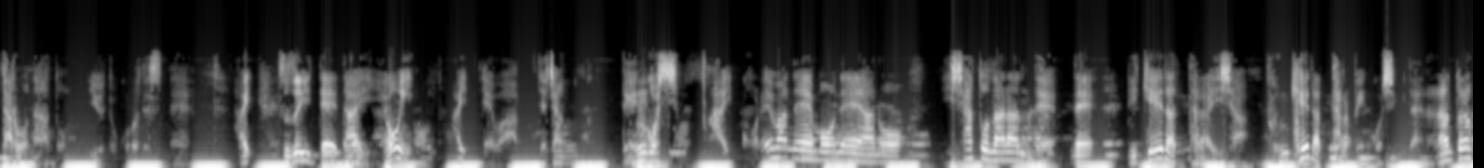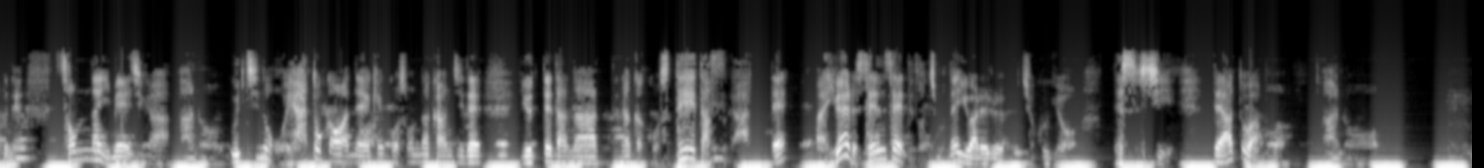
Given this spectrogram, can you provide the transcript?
だろうなというところですね。はい。続いて第4位。はい。では、じゃじゃん。弁護士。はい。これはね、もうね、あの、医者と並んで、ね、理系だったら医者、文系だったら弁護士みたいな、なんとなくね、そんなイメージが、あの、うちの親とかはね、結構そんな感じで言ってたなって、なんかこう、ステータスがあって、まあ、いわゆる先生ってどっちもね、言われる職業ですし、で、あとはもう、あの、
